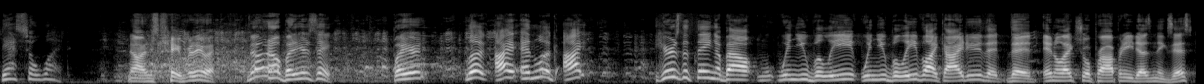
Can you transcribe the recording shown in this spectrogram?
Yeah, so what? No, I'm just kidding. But anyway, no, no. But here's the thing. But here, look, I and look, I. Here's the thing about when you believe when you believe like I do that that intellectual property doesn't exist,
